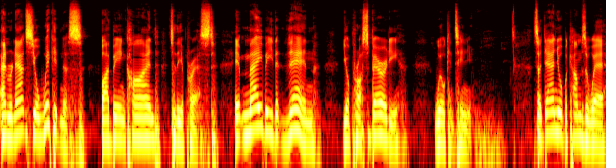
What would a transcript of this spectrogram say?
And renounce your wickedness by being kind to the oppressed. It may be that then your prosperity will continue. So Daniel becomes aware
